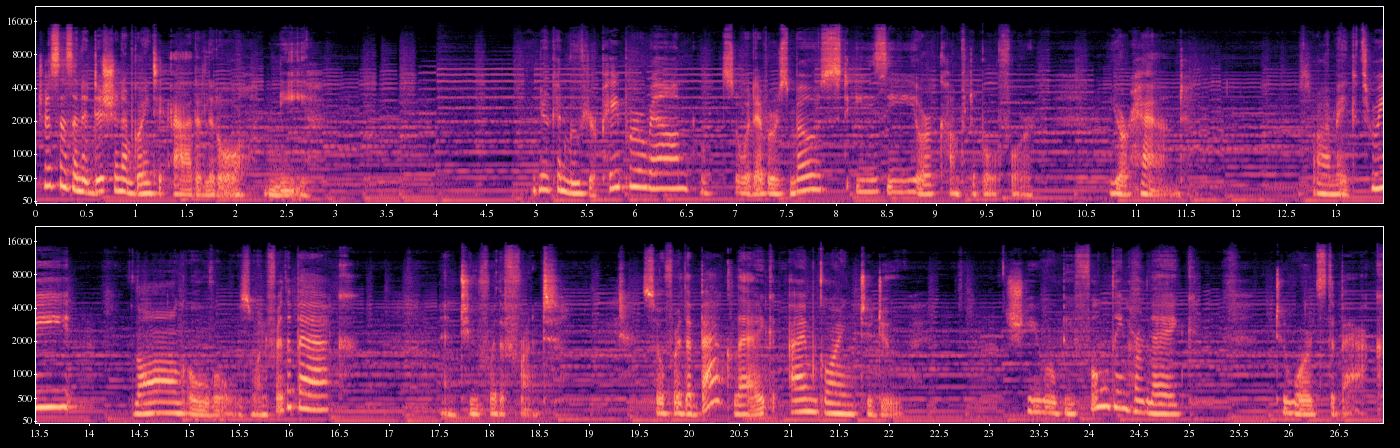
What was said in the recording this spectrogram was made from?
just as an addition, I'm going to add a little knee. You can move your paper around, so whatever is most easy or comfortable for your hand. So I make three long ovals, one for the back and two for the front. So for the back leg, I'm going to do, she will be folding her leg towards the back.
